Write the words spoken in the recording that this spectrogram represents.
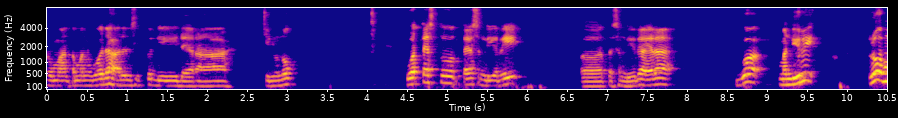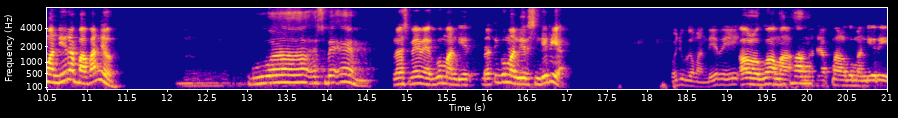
rumah teman gue dah ada di situ di daerah Cinunuk. Gue tes tuh tes sendiri eh, tes sendiri akhirnya gue mandiri. Lu mandiri apa apaan yuk Gua SBM. lu SBM ya gue mandiri berarti gue mandiri sendiri ya gue juga mandiri. Kalau gue sama Akmal. sama gue mandiri.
